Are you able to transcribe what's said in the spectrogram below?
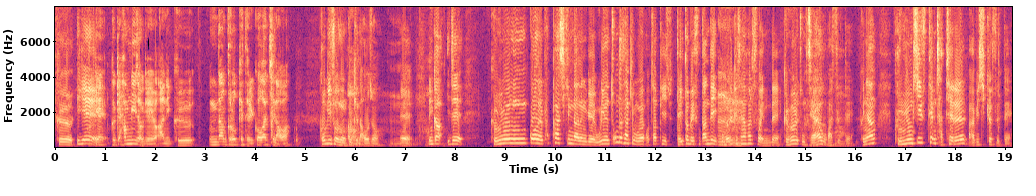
그 이게 그게 그게 합리적이에요? 아니 그 응당 그렇게 될 것 같이 나와? 거기서는 그렇게 어. 나오죠. 음. 예. 그러니까 이제 금융권을 폭파시킨다는 게 우리는 좀 더 생각해 보면 어차피 데이터베이스는 딴 데 있고 뭐 이렇게 음. 생각할 수가 있는데 그걸 좀 제하고 봤을 어. 때 그냥 금융 시스템 자체를 마비시켰을 때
